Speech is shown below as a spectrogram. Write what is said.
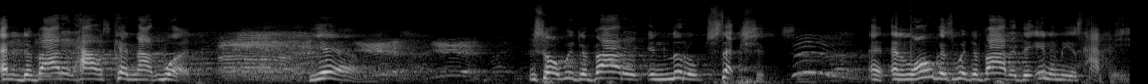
And a divided house cannot what? Yeah. And so we're divided in little sections. And, and long as we're divided, the enemy is happy.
